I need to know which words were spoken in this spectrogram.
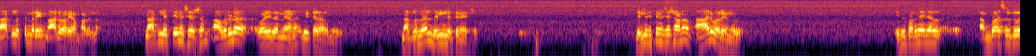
നാട്ടിലെത്തും വരെയും ആരും അറിയാൻ പാടില്ല. നാട്ടിലെത്തിയതിനു ശേഷം അവരുടെ വഴി തന്നെയാണ് വീട്ടുകാരുന്നത് നാട്ടിൽ നിന്ന് ഡൽഹിയിലെത്തിയതിനു ശേഷം. ഡൽഹിയിലെത്തിയതിനു ശേഷമാണ് ആര് പറയുന്നത്? ഇത് പറഞ്ഞു കഴിഞ്ഞാൽ അംബാസിഡർ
